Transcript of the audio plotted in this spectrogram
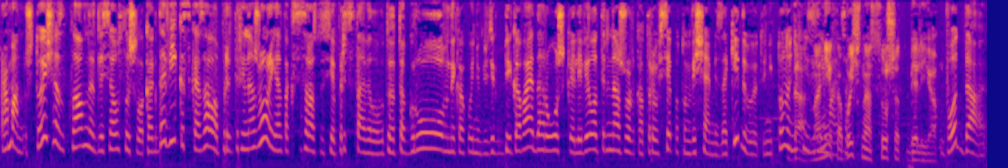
Роман, что я сейчас главное для себя услышала? Когда Вика сказала про тренажер, я так сразу себе представила вот этот огромный какой-нибудь беговая дорожка или велотренажер, который все потом вещами закидывают, и никто на них да, не занимается. на них обычно сушат белье. Вот да.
